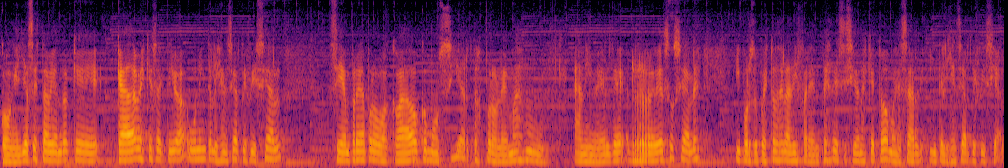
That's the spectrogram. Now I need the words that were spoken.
con ella se está viendo que cada vez que se activa una inteligencia artificial, siempre ha provocado como ciertos problemas mm, a nivel de redes sociales y por supuesto de las diferentes decisiones que toma esa inteligencia artificial.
